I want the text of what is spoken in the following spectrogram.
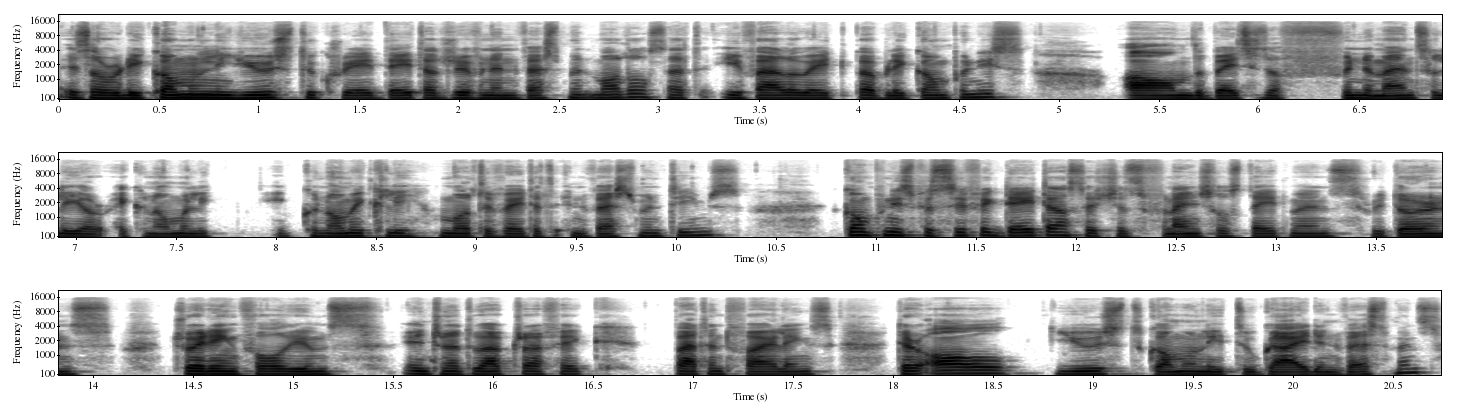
is already commonly used to create data driven investment models that evaluate public companies on the basis of fundamentally or economically, economically motivated investment teams. Company specific data such as financial statements, returns, trading volumes, internet web traffic, patent filings, they're all used commonly to guide investments,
